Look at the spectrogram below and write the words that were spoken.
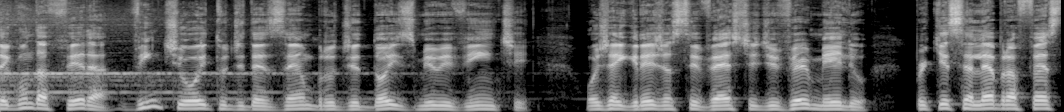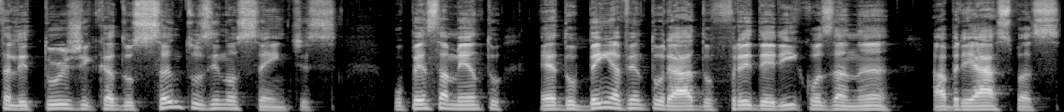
Segunda-feira, 28 de dezembro de 2020. Hoje a igreja se veste de vermelho porque celebra a festa litúrgica dos Santos Inocentes. O pensamento é do bem-aventurado Frederico Zanan, abre aspas,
